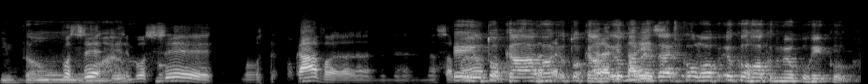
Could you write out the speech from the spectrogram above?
Então. Você, você, você tocava né, nessa banda? É, eu tocava, eu tocava. Eu, na verdade, coloco, eu coloco no meu currículo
